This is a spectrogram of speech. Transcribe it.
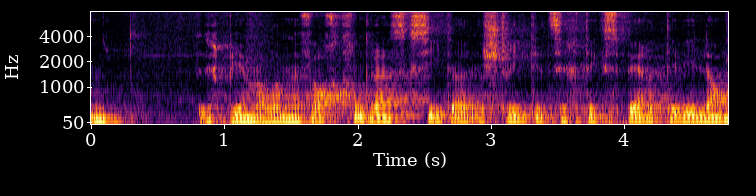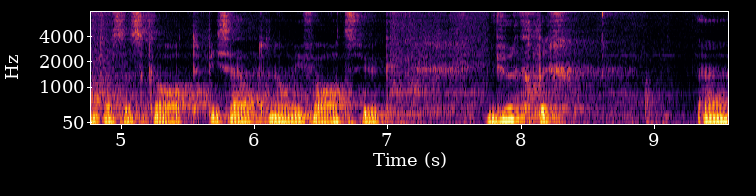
Und ich bin mal an einem Fachkongress gewesen, da streiten sich die Experten, wie lange das es geht, bis autonome Fahrzeuge wirklich äh,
